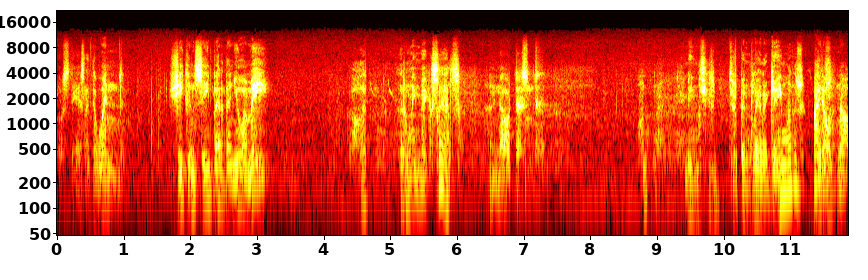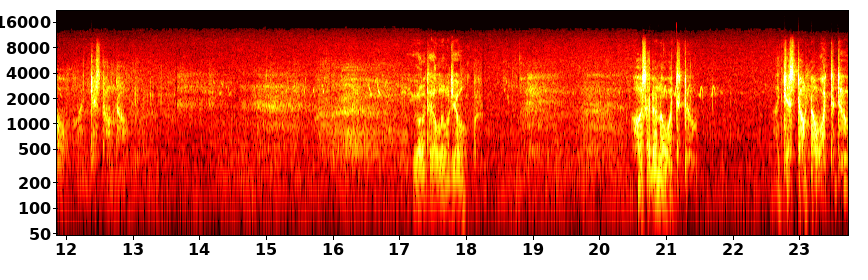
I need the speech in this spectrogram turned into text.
those stairs like the wind. She can see better than you or me. Oh, that, that don't even make sense. I know it doesn't. What? You mean she's just been playing a game with us? I don't know. I just don't know. You gonna tell little Joe? Hoss, I don't know what to do. I just don't know what to do.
